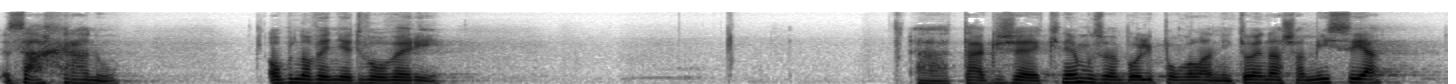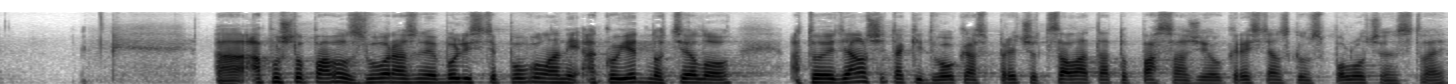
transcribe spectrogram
záchranu, obnovenie dôvery, a, takže k nemu sme boli povolaní. To je naša misia. A Apoštol Pavel zdôrazňuje, boli ste povolaní ako jedno telo a to je ďalší taký dôkaz, prečo celá táto pasáž je o kresťanskom spoločenstve.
